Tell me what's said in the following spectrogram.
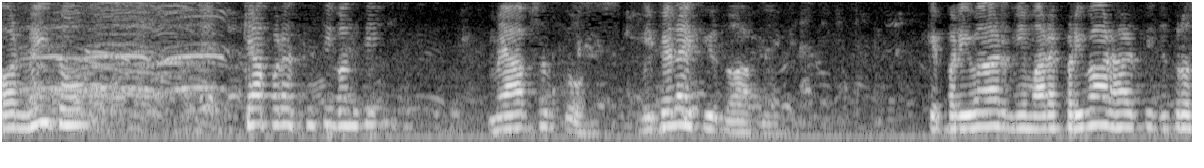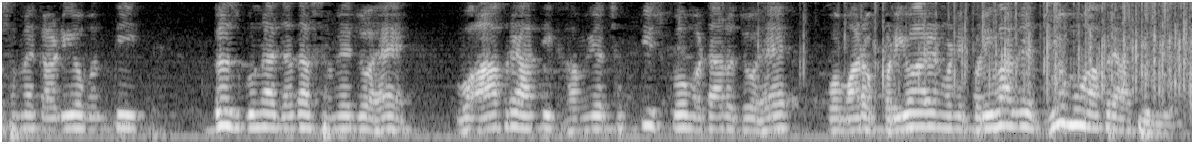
और नहीं तो क्या परिस्थिति बनती? मैं आप सबको ही क्यों तो आपने कि परिवार हमारे परिवार हारती जितरो समय काढ़ियो बनती, दस गुना ज़्यादा समय जो है, वो आपरे हाथी खामियो, छत्तीस को मटारो जो है, वो हमारो परिवार मानी परिवार रे जीव मुँह आपरे हाथी लियो।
